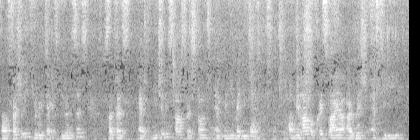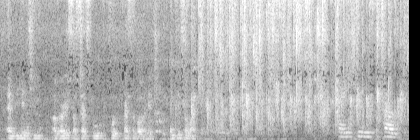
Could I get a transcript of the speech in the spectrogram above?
for specially curated experiences such as at Michelin stars restaurants and many, many more. On behalf of KrisFlyer, I wish STB and BHE a very successful food festival ahead. Thank you so much. Thank you, Mr. Chow.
